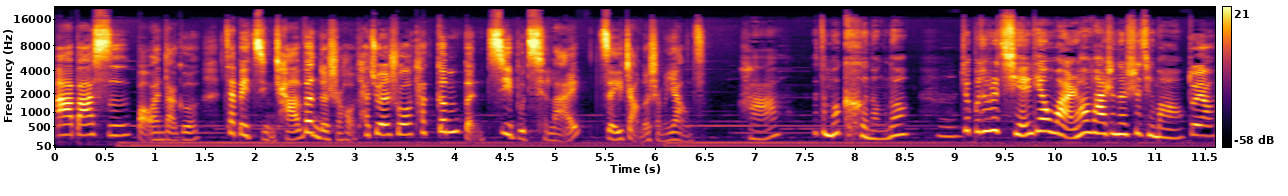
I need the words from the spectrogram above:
阿巴斯保安大哥在被警察问的时候，他居然说他根本记不起来贼长得什么样子。哈，那怎么可能呢？这不就是前一天晚上发生的事情吗？对呀。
